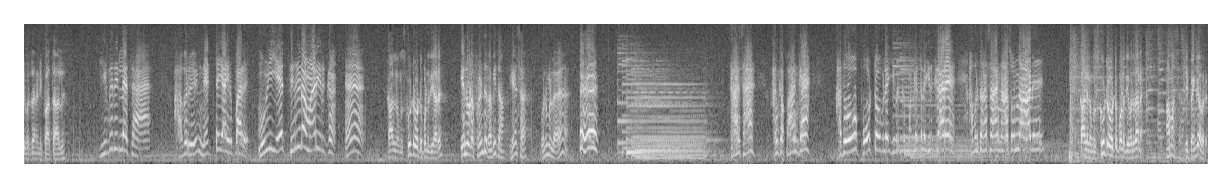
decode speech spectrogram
இவர் தானே நீ பார்த்த ஆளு? இவர் இல்ல சார். அவரு நெட்டையா இருப்பாரு. மொழியே திருட மாதிரி இருக்கும். காலில் உங்க ஸ்கூட்டர் ஓட்ட பண்ணது யாரு? என்னோட ஃப்ரெண்டு ரவி தான் ஏன் சார்? ஒண்ணுமில்ல. சார் சார் அங்க பாருங்க. அதோ போட்டோவுல இவருக்கு பக்கத்துல இருக்கிறாரே. அவர்தான் சார் நான் சொன்ன ஆளு. காலையில உங்க ஸ்கூட்டர் ஓட்ட பண்ணது இவர் தானே ஆமா சார். இப்ப எங்க அவரு?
